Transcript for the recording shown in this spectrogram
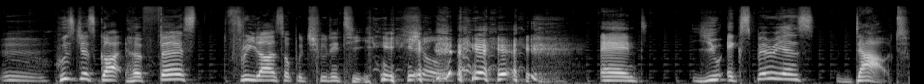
mm. who's just got her first freelance opportunity. Sure. and you experience doubt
